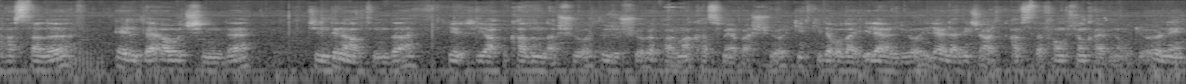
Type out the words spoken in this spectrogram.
hastalığı elde, avuç içinde, cildin altında bir yapı kalınlaşıyor, büzüşüyor ve parmağı kasmaya başlıyor. Gitgide olay ilerliyor. İlerledikçe artık hasta fonksiyon kaybına uğruyor. Örneğin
